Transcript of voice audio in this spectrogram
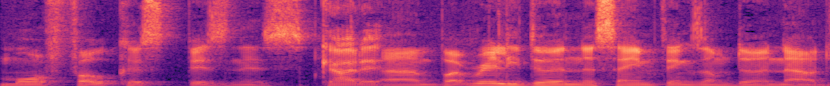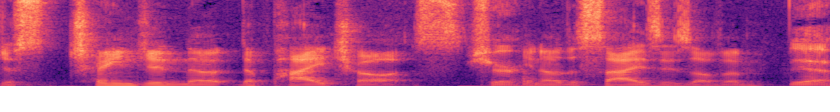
more focused business. Got it. Um, but really doing the same things I'm doing now, just changing the, the pie charts. Sure. You know the sizes of them. Yeah.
